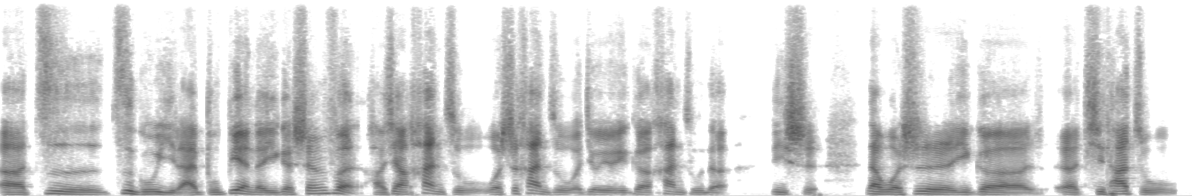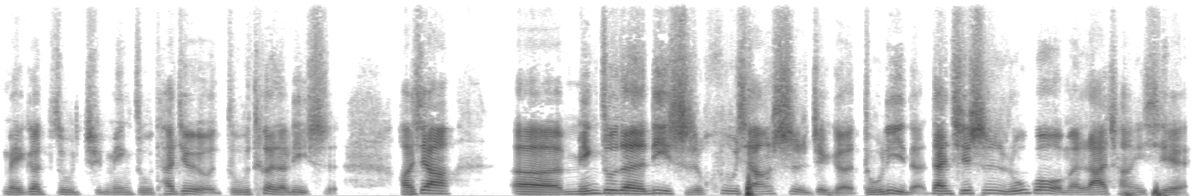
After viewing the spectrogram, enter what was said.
呃自自古以来不变的一个身份，好像汉族，我是汉族，我就有一个汉族的历史，那我是一个呃其他族，每个族群民族它就有独特的历史，好像呃，民族的历史互相是这个独立的。但其实，如果我们拉长一些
